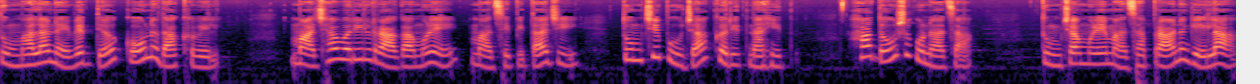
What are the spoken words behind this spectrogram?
तुम्हाला नैवेद्य कोण दाखवेल? माझ्यावरील रागामुळे माझे पिताजी तुमची पूजा करीत नाहीत. हा दोष कुणाचा? तुमच्यामुळे माझा प्राण गेला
